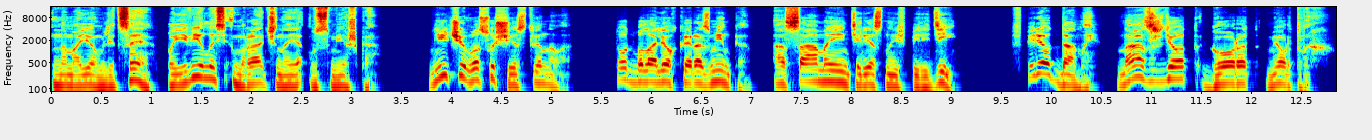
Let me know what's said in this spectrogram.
На моем лице появилась мрачная усмешка. Ничего существенного. Тут была легкая разминка, а самое интересное впереди. Вперед, дамы! Нас ждет город мертвых.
